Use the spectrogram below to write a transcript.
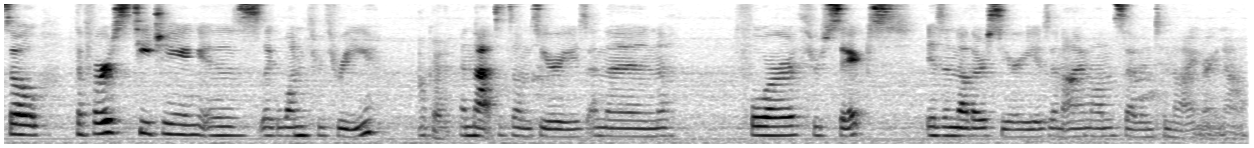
So the first teaching is like one through three, Okay. and that's its own series. And then four through six is another series, and I'm on seven to nine right now.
